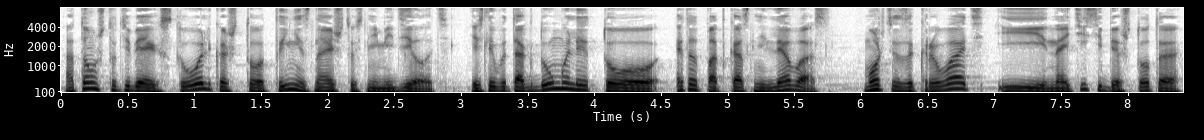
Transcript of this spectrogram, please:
О том, что у тебя их столько, что ты не знаешь, что с ними делать? Если вы так думали, то этот подкаст не для вас. Можете закрывать и найти себе что-то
